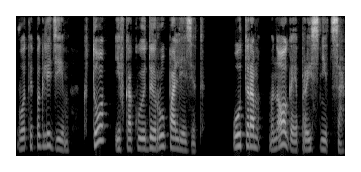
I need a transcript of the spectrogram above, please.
Вот и поглядим, кто и в какую дыру полезет. Утром многое прояснится.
